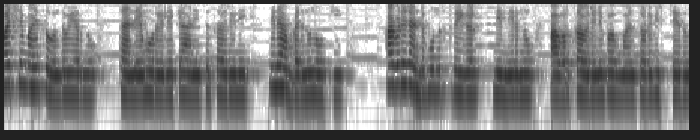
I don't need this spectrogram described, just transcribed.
വശ്യമായ സുഗന്ധം ഉയർന്നു. തന്നെ മുറിയിലേക്ക് ആനയിച്ച സൗരനെ നില അമ്പരന്ന് നോക്കി. അവിടെ രണ്ട് മൂന്ന് സ്ത്രീകൾ നിന്നിരുന്നു. അവർ സൗരവിനെ ബഹുമാനത്തോടെ വിഷ് ചെയ്തു.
